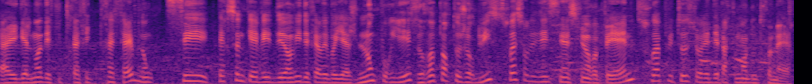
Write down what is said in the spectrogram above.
a également des flux de trafic très faibles. Donc ces personnes qui avaient envie de faire des voyages long courrier se reportent aujourd'hui soit sur des destinations européennes, soit plutôt sur les départements d'outre-mer.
